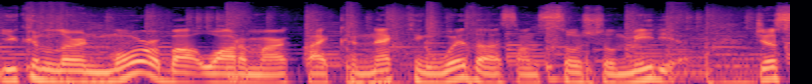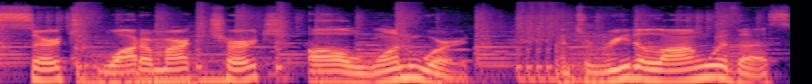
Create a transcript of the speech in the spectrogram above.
You can learn more about Watermark by connecting with us on social media. Just search Watermark Church, all one word. To read along with us,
